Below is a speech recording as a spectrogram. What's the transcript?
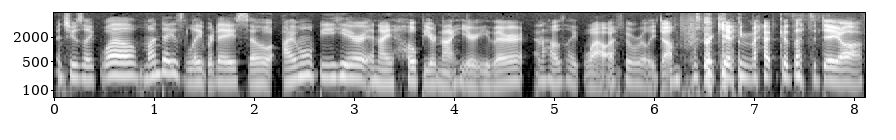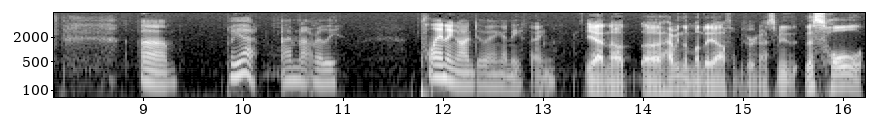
And she was like, "Well, Monday is Labor Day, so I won't be here and I hope you're not here either." And I was like, "Wow, I feel really dumb for forgetting that cuz that's a day off." Um, but yeah, I'm not really planning on doing anything. Yeah, no, uh, having the Monday off will be very nice. I mean, this whole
